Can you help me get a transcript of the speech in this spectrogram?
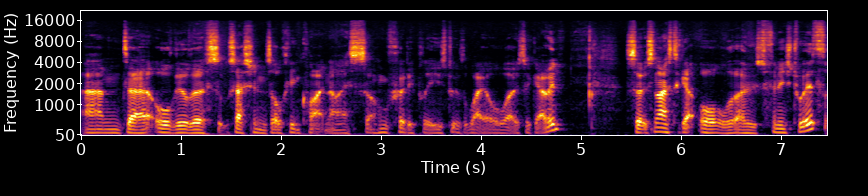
and uh, all the other successions are looking quite nice so I'm pretty pleased with the way all those are going. So it's nice to get all those finished with.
